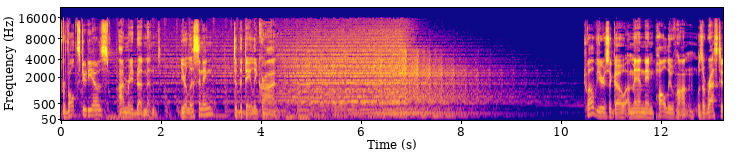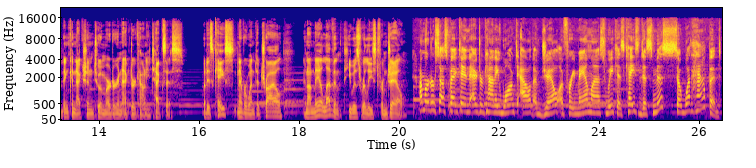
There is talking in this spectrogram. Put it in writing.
For Vault Studios, I'm Reed Redmond. You're listening to The Daily Crime. Twelve years ago, a man named Paul Lujan was arrested in connection to a murder in Ector County, Texas. But his case never went to trial, and on May 11th, he was released from jail. A murder suspect in Ector County walked out of jail a free man last week. His case dismissed. So, what happened?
